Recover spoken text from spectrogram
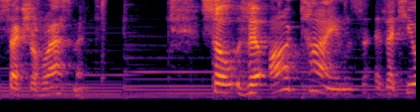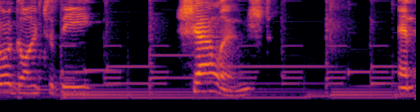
sexual harassment. So there are times that you're going to be challenged and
